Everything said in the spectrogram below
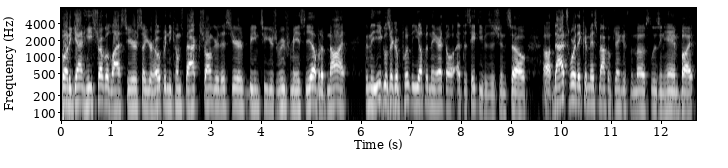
but again, he struggled last year, so you're hoping he comes back stronger this year, being two years removed from ACL. But if not, then the Eagles are completely up in the air at the at the safety position. So uh, that's where they can miss Malcolm Jenkins the most, losing him. But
